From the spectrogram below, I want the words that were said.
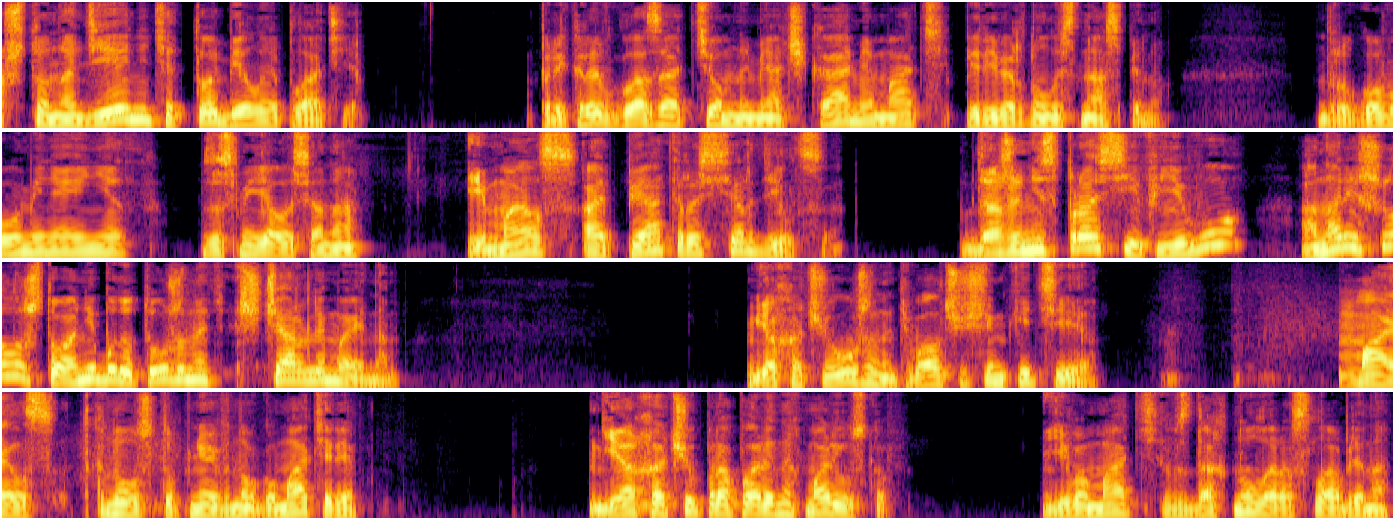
что наденете то белое платье». Прикрыв глаза темными очками, мать перевернулась на спину. «Другого у меня и нет», — засмеялась она. И Майлз опять рассердился. Даже не спросив его, она решила, что они будут ужинать с Чарли Мэйном. «Я хочу ужинать в алчущем ките». Майлз ткнул ступней в ногу матери. «Я хочу пропаренных моллюсков». Его мать вздохнула расслабленно.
